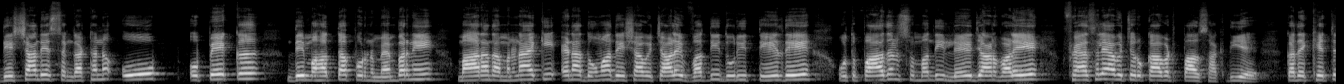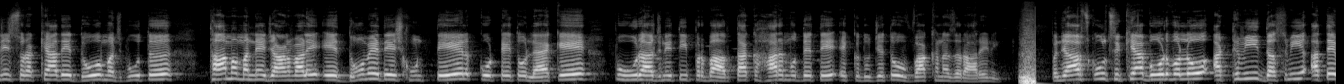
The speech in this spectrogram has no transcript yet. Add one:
ਦੇਸ਼ਾਂ ਦੇ ਸੰਗਠਨ ਉਹ ਓਪੇਕ ਦੇ ਮਹੱਤਵਪੂਰਨ ਮੈਂਬਰ ਨੇ ਮਾਹਰਾਂ ਦਾ ਮੰਨਣਾ ਹੈ ਕਿ ਇਹਨਾਂ ਦੋਵਾਂ ਦੇਸ਼ਾਂ ਵਿਚਾਲੇ ਵੱਧਦੀ ਦੂਰੀ ਤੇਲ ਦੇ ਉਤਪਾਦਨ ਸੰਬੰਧੀ ਲਏ ਜਾਣ ਵਾਲੇ ਫੈਸਲਿਆਂ ਵਿੱਚ ਰੁਕਾਵਟ ਪਾ ਸਕਦੀ ਹੈ। ਕਦੇ ਖੇਤਰੀ ਸੁਰੱਖਿਆ ਦੇ ਦੋ ਮਜ਼ਬੂਤ ਥੰਮ ਮੰਨੇ ਜਾਣ ਵਾਲੇ ਇਹ ਦੋਵੇਂ ਦੇਸ਼ ਹੁਣ ਤੇਲ ਕੋਟੇ ਤੋਂ ਲੈ ਕੇ ਭੂ ਰਾਜਨੀਤੀ ਪ੍ਰਭਾਵ ਤੱਕ ਹਰ ਮੁੱਦੇ ਤੇ ਇੱਕ ਦੂਜੇ ਤੋਂ ਵੱਖ ਨਜ਼ਰ ਆ ਰਹੇ ਨੇ। ਪੰਜਾਬ ਸਕੂਲ ਸਿੱਖਿਆ ਬੋਰਡ ਵੱਲੋਂ 8ਵੀਂ 10ਵੀਂ ਅਤੇ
